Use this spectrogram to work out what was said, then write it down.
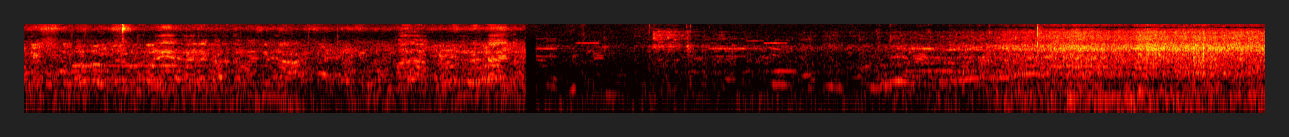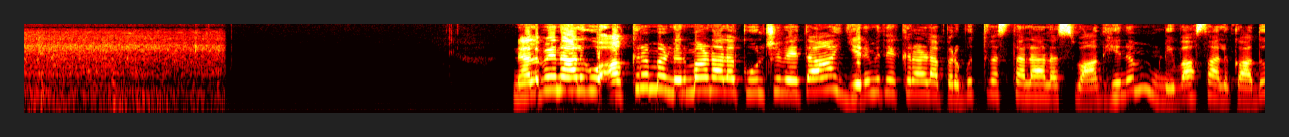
Thank you. నలభై నాలుగు అక్రమ నిర్మాణాల కూల్చివేత ఎనిమిది ఎకరాల ప్రభుత్వ స్థలాల స్వాధీనం నివాసాలు కాదు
